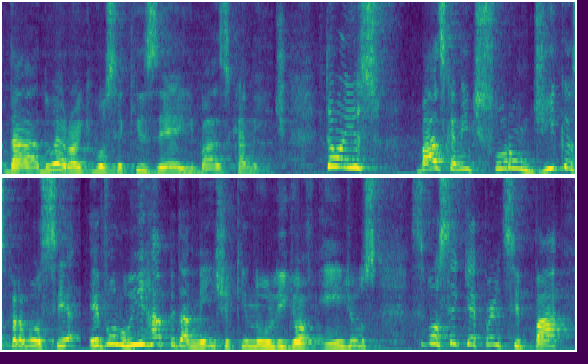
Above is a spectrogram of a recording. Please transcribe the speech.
da, do herói que você quiser aí, basicamente. Então é isso, Basicamente foram dicas para você evoluir rapidamente aqui no League of Angels. Se você quer participar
